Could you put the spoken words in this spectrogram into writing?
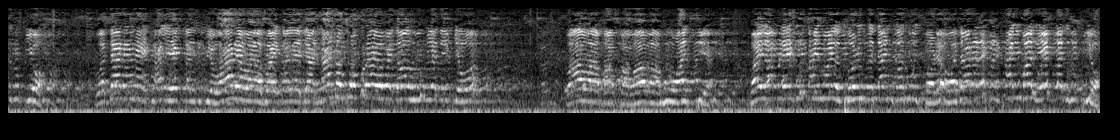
જ રૂપિયો. વધારે નહીં, ખાલી એક જ રૂપિયો. વારે વાહ, ભાઈ, કલેજા. નાનો છોકરો આવ્યો ભાઈ, દસ રૂપિયા દઈ ગયો. વાહ વાહ, બાપા, વાહ વાહ હું છે? ભાઈ, આપણે એટલું ટાઈમ હોય તો થોડુંક દાન કરવું જ પડે. વધારે પણ ખાલી બસ એક જ રૂપિયો.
